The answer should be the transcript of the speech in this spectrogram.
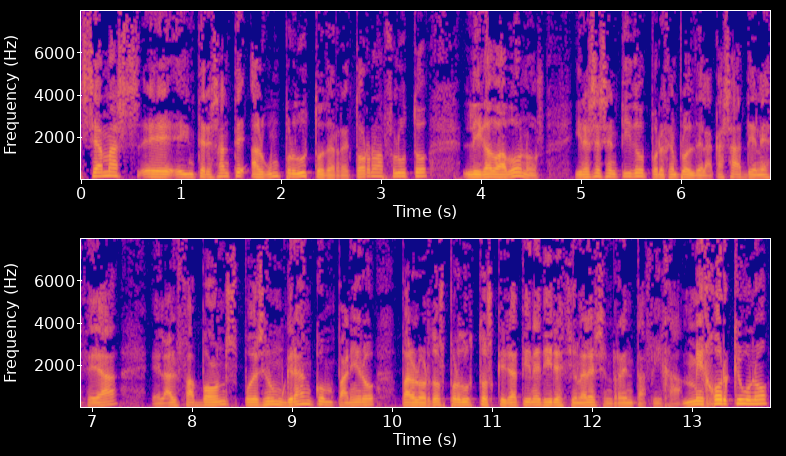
sea más interesante algún producto de retorno absoluto ligado a bonos. Y en ese sentido, por ejemplo, el de la casa DNCA, el Alpha Bonds, puede ser un gran compañero para los dos productos que ya tiene direccionales en renta fija. Mejor que uno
